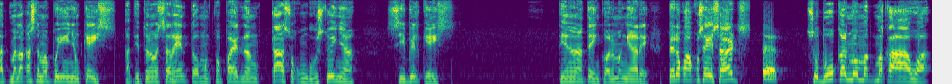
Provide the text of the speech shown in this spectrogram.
At malakas naman po yung inyong case. At ito naman, Sargento, magpapile ng kaso kung gusto niya, civil case. Tingnan natin kung ano mangyari. Pero kung ako sa'yo, Sarge, Sir. subukan mo magmakaawa.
